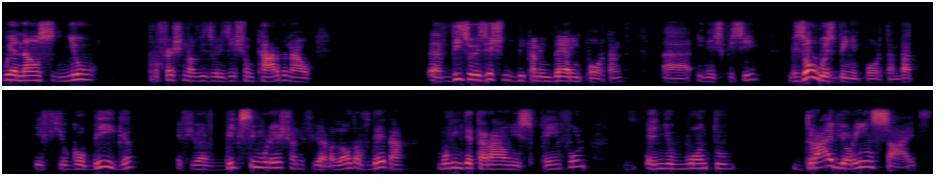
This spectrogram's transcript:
we announced new professional visualization card now, uh, visualization is becoming very important uh, in HPC. It's always been important, but if you go big, if you have big simulation, if you have a lot of data, moving data around is painful, and you want to drive your insights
